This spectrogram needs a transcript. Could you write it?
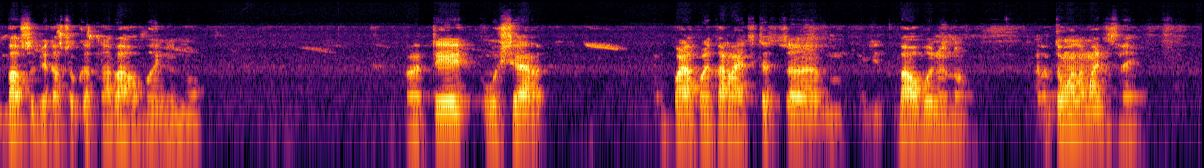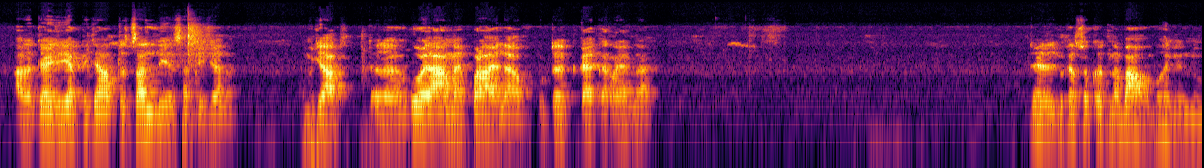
बासू बेका का चुकत नाही भाऊ बहिणींनो. ते हुशार पळापळ करायचं त्याच म्हणजे भाऊ बहिणींनो. आता तुम्हाला माहितीच आहे. आता त्याच्या एकट्याच्या हप्ता चालली आहे सध्याच्याला. म्हणजे आता गोळ्या आणाय पळायला कुठं काय करायला. त्याच्यात बी का सुखत ना भाऊ बहिणींनो.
